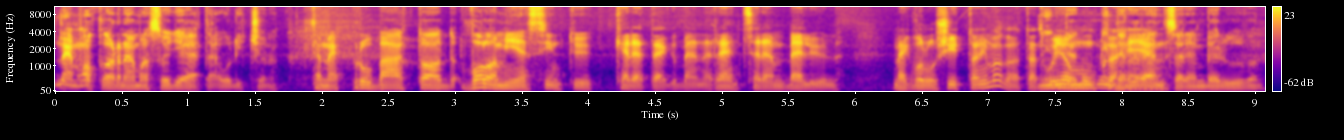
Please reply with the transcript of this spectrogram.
nem akarnám azt, hogy eltávolítsanak. Te megpróbáltad valamilyen szintű keretekben, rendszeren belül megvalósítani magad? Tehát minden, olyan munkahelyen, minden a rendszeren belül van.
